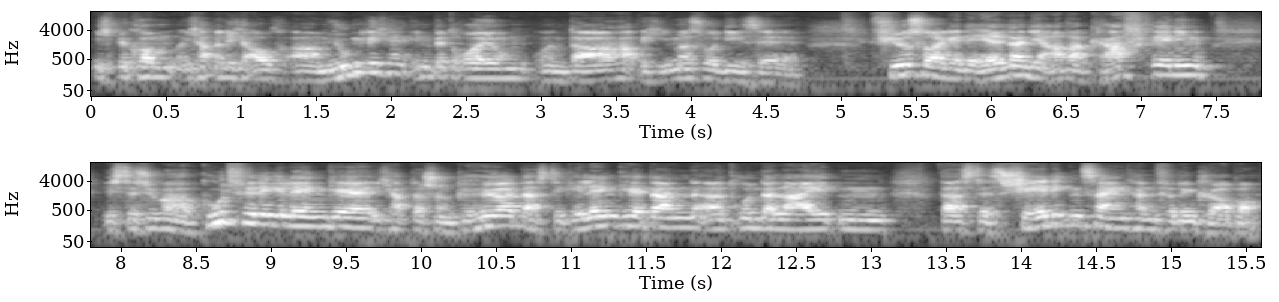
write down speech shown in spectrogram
ich bekomme, ich habe natürlich auch ähm, Jugendliche in Betreuung und da habe ich immer so diese Fürsorge der Eltern. Ja, aber Krafttraining, ist das überhaupt gut für die Gelenke? Ich habe da schon gehört, dass die Gelenke dann äh, drunter leiden, dass das schädigend sein kann für den Körper.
